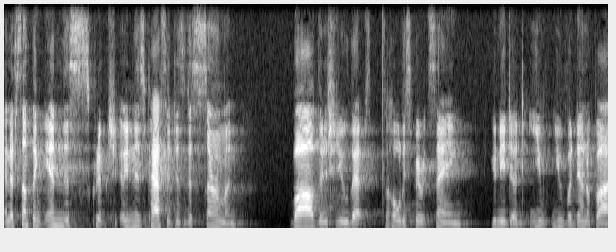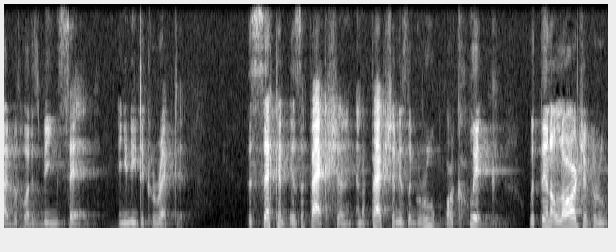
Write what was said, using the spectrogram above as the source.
And if something in this scripture, in this passage, is this sermon bothers you, that's the Holy Spirit saying you need to, you, you've identified with what is being said, and you need to correct it. The second is a faction, and a faction is a group or clique within a larger group,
